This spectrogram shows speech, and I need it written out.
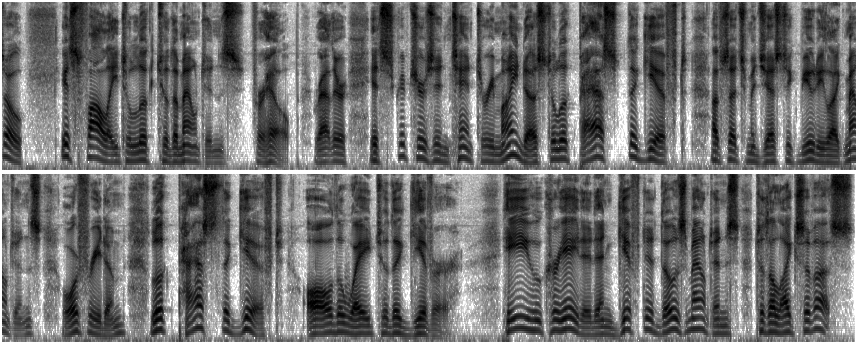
So, it's folly to look to the mountains for help. Rather, it's Scripture's intent to remind us to look past the gift of such majestic beauty like mountains or freedom, look past the gift all the way to the giver. He who created and gifted those mountains to the likes of us.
